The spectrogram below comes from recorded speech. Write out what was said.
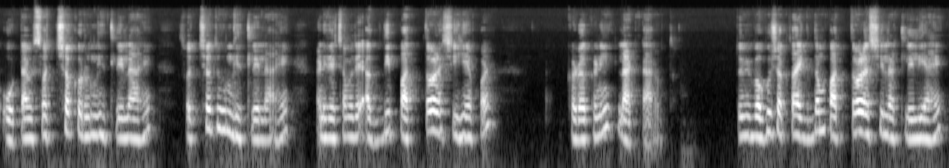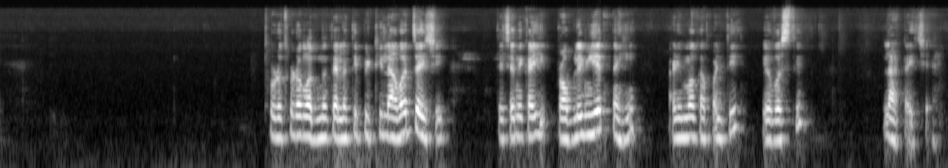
ओटा स्वच्छ करून घेतलेला आहे. स्वच्छ धुवून घेतलेला आहे. आणि त्याच्यामध्ये अगदी पातळ अशी ही आपण कडकणी लाटणार आहोत. तुम्ही बघू शकता एकदम पातळ अशी लाटलेली आहे. थोडं थोडं मधनं त्याला ती पिठी लावत जायची. त्याच्याने काही प्रॉब्लेम येत नाही आणि मग आपण ती व्यवस्थित लाटायची आहे.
